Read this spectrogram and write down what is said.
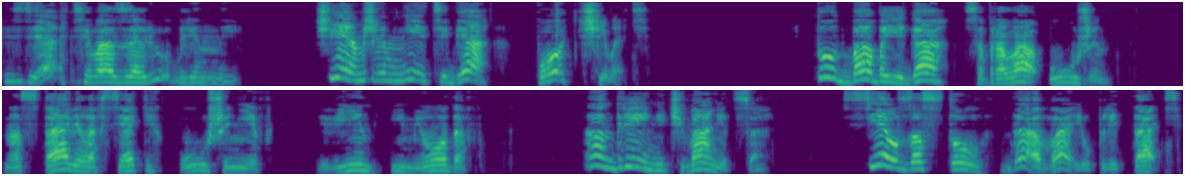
зять возлюбленный, чем же мне тебя почивать?» Тут баба-яга собрала ужин, наставила всяких кушаньев, вин и медов. Андрей не чванится, сел за стол, давай уплетать.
